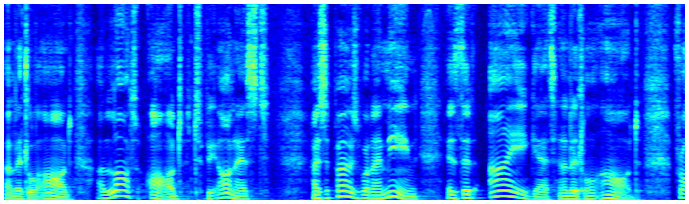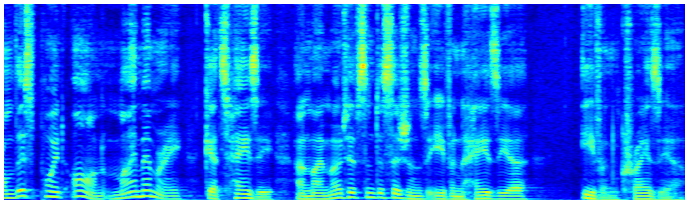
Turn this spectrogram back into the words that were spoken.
a little odd. A lot odd, to be honest. I suppose what I mean is that I get a little odd. From this point on, my memory gets hazy, and my motives and decisions even hazier, even crazier.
